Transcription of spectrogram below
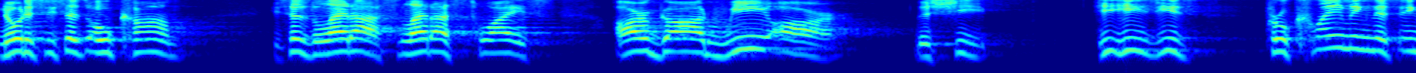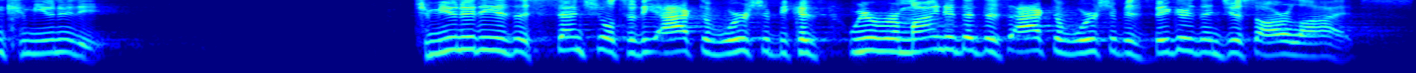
Notice he says, Oh, come. He says, Let us, let us twice. Our God, we are the sheep. He, he's, he's proclaiming this in community. Community is essential to the act of worship because we're reminded that this act of worship is bigger than just our lives.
